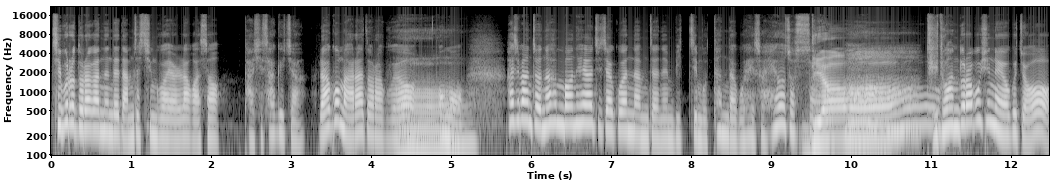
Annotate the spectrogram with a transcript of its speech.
집으로 돌아갔는데 남자친구가 연락 와서 다시 사귀자 라고 말하더라고요. 아. 어머. 하지만 저는 한번 헤어지자고 한 남자는 믿지 못한다고 해서 헤어졌어요. 아, 뒤도 안 돌아보시네요. 그죠?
